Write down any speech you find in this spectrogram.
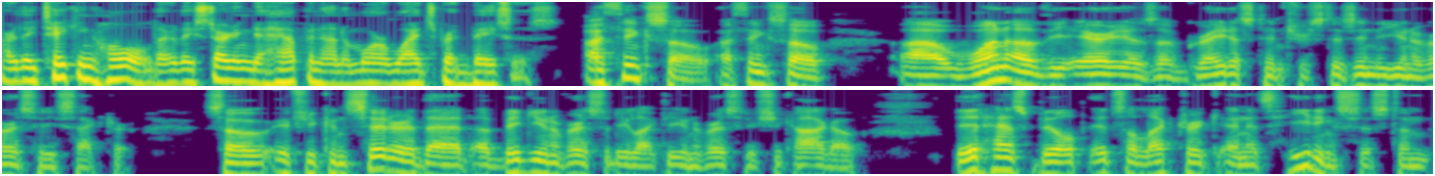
are they taking hold? Are they starting to happen on a more widespread basis? I think so. I think so. Uh, one of the areas of greatest interest is in the university sector. So, if you consider that a big university like the University of Chicago it has built its electric and its heating system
